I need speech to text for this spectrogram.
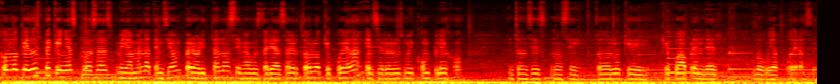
como que esas pequeñas cosas me llaman la atención, pero ahorita no sé, me gustaría saber todo lo que pueda. El cerebro es muy complejo. Entonces, no sé, todo lo que, que pueda aprender lo voy a poder hacer.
